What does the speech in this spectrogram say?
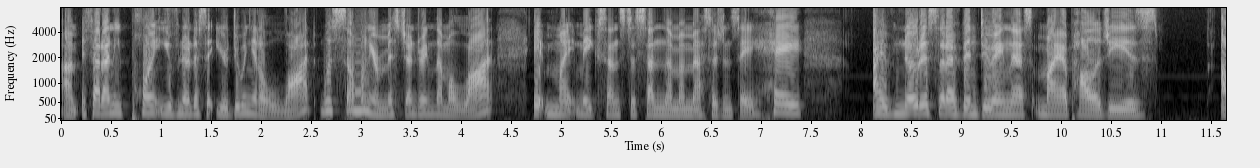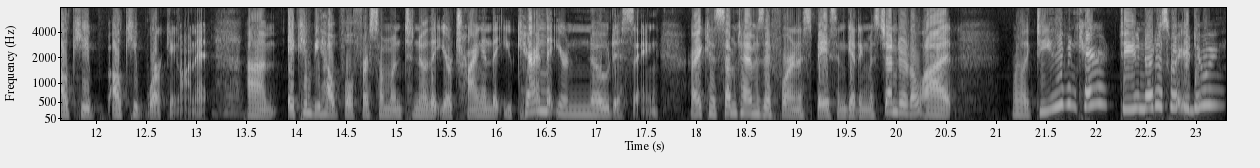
Um, if at any point you've noticed that you're doing it a lot with someone you're misgendering them a lot it might make sense to send them a message and say hey I've noticed that I've been doing this. My apologies. I'll keep I'll keep working on it. Um, it can be helpful for someone to know that you're trying and that you care and that you're noticing, right? Because sometimes if we're in a space and getting misgendered a lot, we're like, "Do you even care? Do you notice what you're doing?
